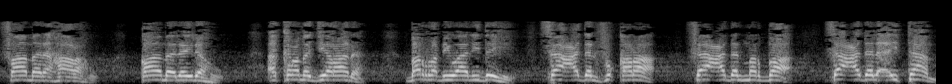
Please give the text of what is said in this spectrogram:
صام نهاره قام ليله أكرم جيرانه بر بوالديه ساعد الفقراء ساعد المرضى ساعد الأيتام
